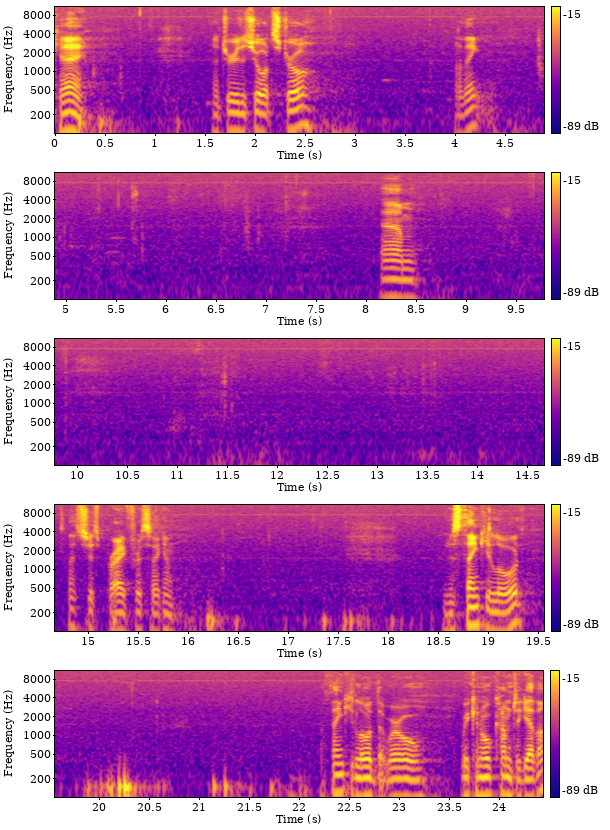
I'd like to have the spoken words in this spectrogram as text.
Okay. I drew the short straw, I think. Um, let's just pray for a second. Just thank you, Lord. I thank you, Lord, that we're all we can all come together.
